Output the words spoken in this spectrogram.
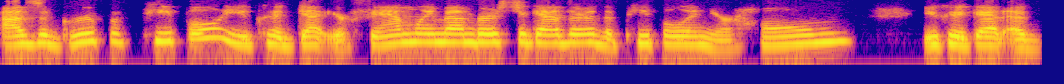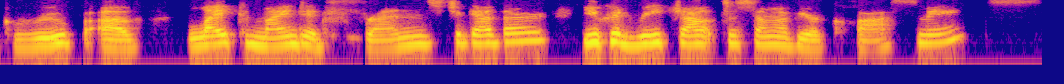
As a group of people, you could get your family members together, the people in your home. You could get a group of like minded friends together. You could reach out to some of your classmates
